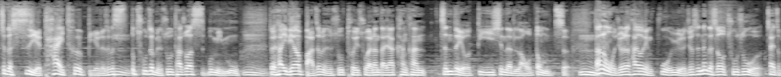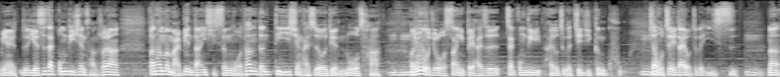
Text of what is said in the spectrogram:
这个视野太特别了，这个不出这本书，他说他死不瞑目。嗯，对，他一定要把这本书推出来，让大家看看真的有第一线的劳动者。嗯，当然，我觉得他有点过誉了。就是那个时候出书，我再怎么样也也是在工地现场，所以。让帮他们买便当一起生活，他们跟第一线还是有点落差。嗯哼，因为我觉得我上一辈还是在工地，还有整个阶级更苦。嗯，像我这一代有这个意识，嗯，那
